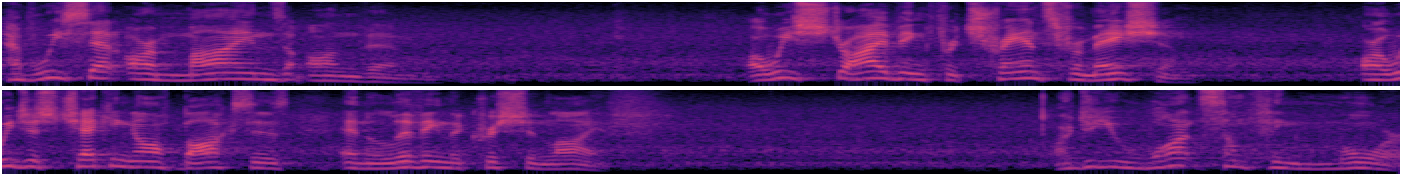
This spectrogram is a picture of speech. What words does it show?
Have we set our minds on them? Are we striving for transformation? Or are we just checking off boxes and living the Christian life? Or do you want something more?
